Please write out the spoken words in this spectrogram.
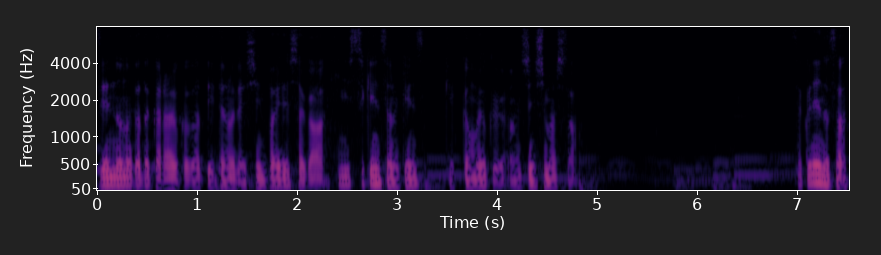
全農の方から伺っていたので心配でしたが品質検査の検結果もよく安心しました。昨年度作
